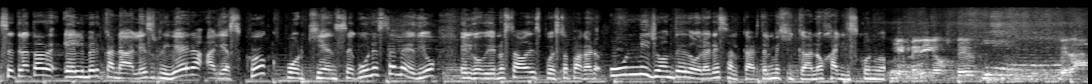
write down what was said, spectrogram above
Se trata de Elmer Canales Rivera, alias Crook, por quien, según este medio, el gobierno estaba dispuesto a pagar un millón de dólares al cártel mexicano Jalisco Nuevo. que me diga usted, ¿verdad?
